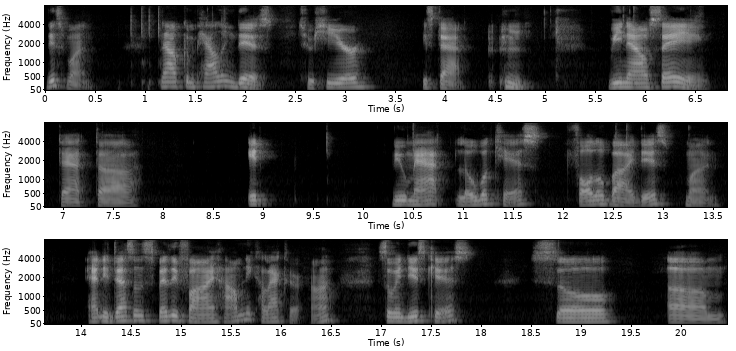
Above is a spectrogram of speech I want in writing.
this one. Now comparing this to here is that we now saying that uh, it will match lowercase followed by this one and it doesn't specify how many character huh so in this case so um,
